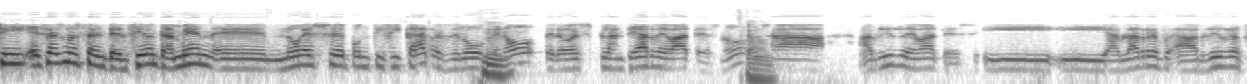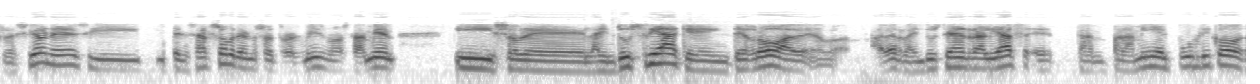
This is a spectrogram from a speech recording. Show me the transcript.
Sí, esa es nuestra intención también. Eh, no es eh, pontificar, desde luego que Mm. no, pero es plantear debates, ¿no? Claro. O sea, abrir debates y, y hablar, abrir reflexiones y, y pensar sobre nosotros mismos también y sobre la industria que integró. A ver, a ver, la industria en realidad, eh, tan- para mí el público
